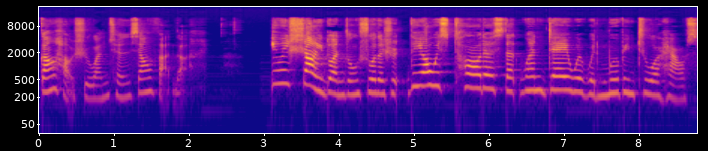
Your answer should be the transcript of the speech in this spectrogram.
刚好是完全相反的。因为上一段中说的是，They always told us that one day we would move into a house,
